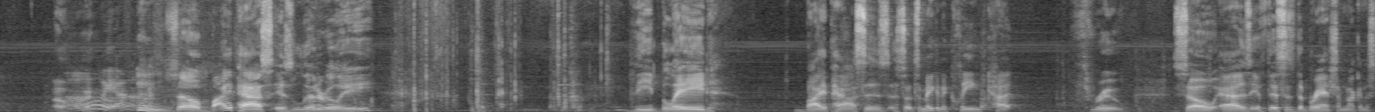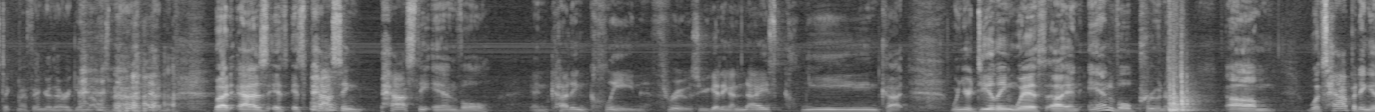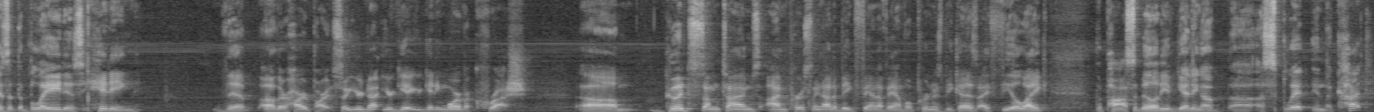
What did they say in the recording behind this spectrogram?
Oh, yeah. So bypass is literally the blade bypasses, so it's making a clean cut through. So as if this is the branch, I'm not going to stick my finger there again. That was bad. but as it, it's passing past the anvil and cutting clean through, so you're getting a nice clean cut. When you're dealing with uh, an anvil pruner, um, what's happening is that the blade is hitting the other hard part. So you're not you're, get, you're getting more of a crush. Um, good sometimes. I'm personally not a big fan of anvil pruners because I feel like the possibility of getting a, a, a split in the cut.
